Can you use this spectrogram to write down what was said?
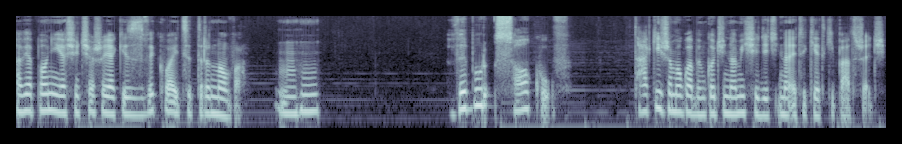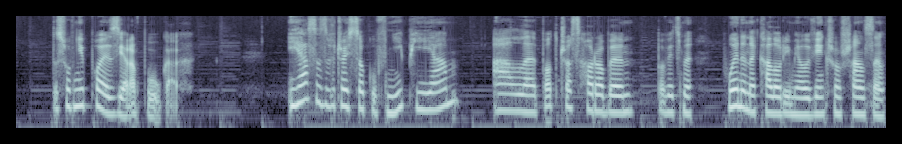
A w Japonii ja się cieszę, jak jest zwykła i cytrynowa. Mhm. Wybór soków taki, że mogłabym godzinami siedzieć i na etykietki patrzeć. Dosłownie poezja na półkach. Ja zazwyczaj soków nie pijam, ale podczas choroby, powiedzmy, płynne kalorie miały większą szansę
